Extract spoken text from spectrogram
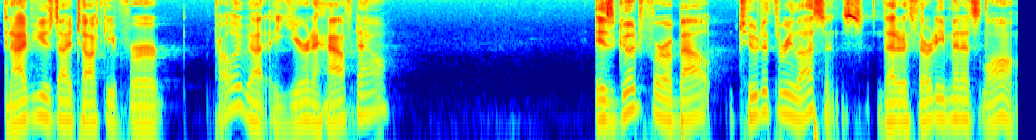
and I've used italki for probably about a year and a half now, is good for about two to three lessons that are 30 minutes long.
